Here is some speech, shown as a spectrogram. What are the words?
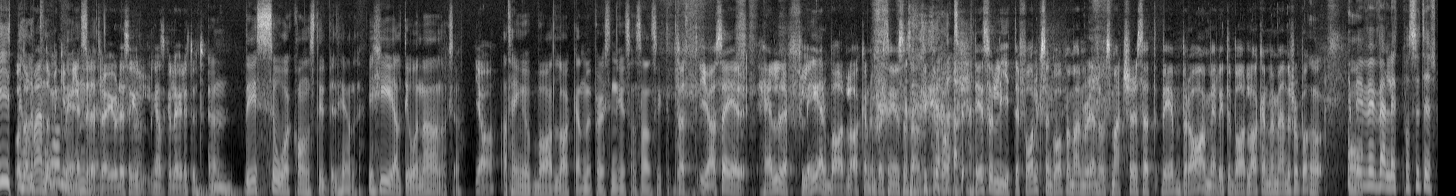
skit ni Och de håller har ändå på mycket med? mindre tröjor. Det ser ganska löjligt ut. Ja. Det är så konstigt beteende. Det är helt i onödan också. Ja. Att hänga upp badlakan med Percy Nilssons ansikte på. Fast jag säger hellre fler badlakan med Percy Nilssons ansikte på. Det är så lite folk som går på Malmö Redhawks matcher, så att det är bra med lite badlakan med människor på. Och, Jag blev väldigt positivt,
